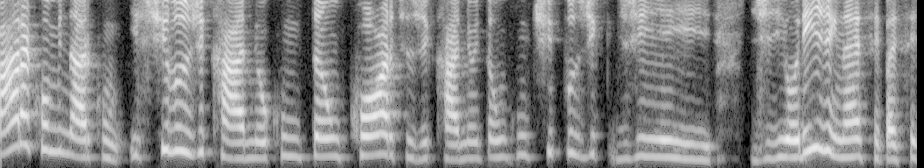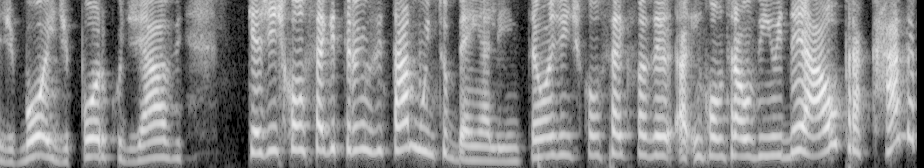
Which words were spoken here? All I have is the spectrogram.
para combinar com estilos de carne, ou com então cortes de carne, ou então com tipos de, de, de origem, né? Se vai ser de boi, de porco, de ave, que a gente consegue transitar muito bem ali. Então a gente consegue fazer encontrar o vinho ideal para cada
